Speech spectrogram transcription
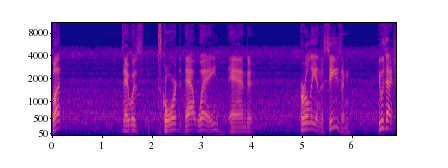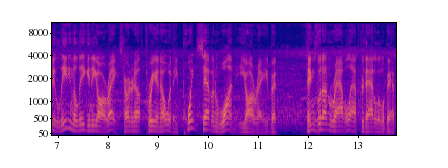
But it was scored that way, and early in the season, he was actually leading the league in ERA. Started out 3 0 with a .71 ERA, but things would unravel after that a little bit.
